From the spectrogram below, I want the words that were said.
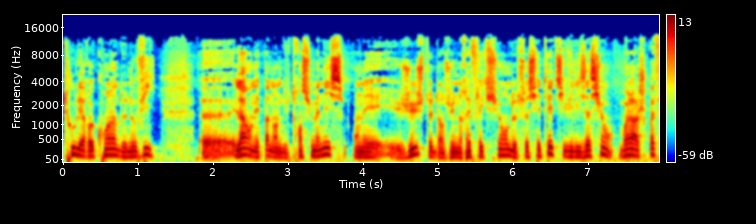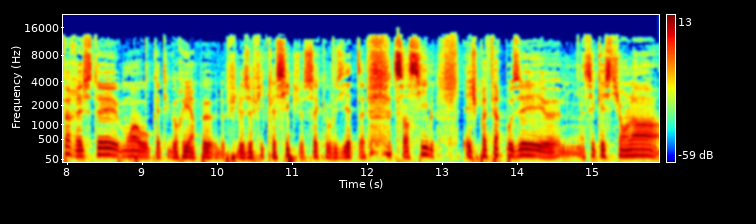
tous les recoins de nos vies. Euh, là, on n'est pas dans du transhumanisme, on est juste dans une réflexion de société, de civilisation. Voilà, je préfère rester, moi, aux catégories un peu de philosophie classique, je sais que vous y êtes sensible, et je préfère poser euh, ces questions-là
